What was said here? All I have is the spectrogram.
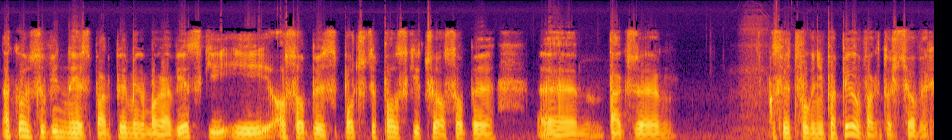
Na końcu winny jest pan premier Morawiecki i osoby z Poczty Polskiej, czy osoby także z wytwórni papierów wartościowych.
